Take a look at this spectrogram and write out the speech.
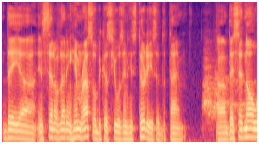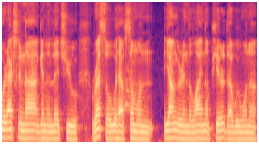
they uh, instead of letting him wrestle because he was in his 30s at the time, uh, they said no, we're actually not going to let you wrestle. We have someone younger in the lineup here that we want to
